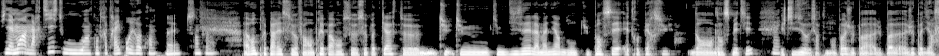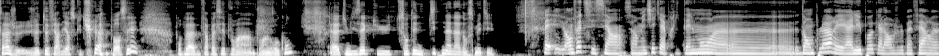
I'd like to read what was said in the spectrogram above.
finalement un artiste ou un contrat de travail pourrait reprendre, Ouais. tout simplement. Avant de préparer ce, enfin en préparant ce, ce podcast, euh, tu, tu, m- tu me disais la manière dont tu pensais être perçu dans, dans ce métier, et je t'ai dit certainement pas, je vais pas, je vais pas, je vais pas dire ça, je, je vais te faire dire ce que tu as pensé pour pas me faire passer pour un pour un gros con. Euh, tu me disais que tu te sentais une petite nana dans ce métier. Bah, en fait, c'est un un métier qui a pris tellement euh, d'ampleur et à l'époque, alors je veux pas faire euh,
